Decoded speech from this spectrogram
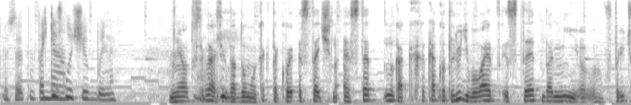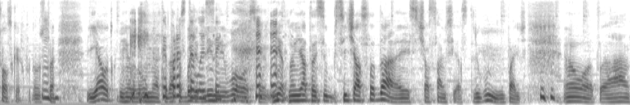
То есть это, такие да. случаи были. Я вот всегда всегда думал, как такой эстетично, эстет, ну как, как вот люди бывают эстетами в прическах, потому что mm-hmm. я вот, у меня когда-то были лысый. длинные волосы. Нет, ну я-то сейчас-то да, я сейчас сам себя стригу, не парюсь. Вот. А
